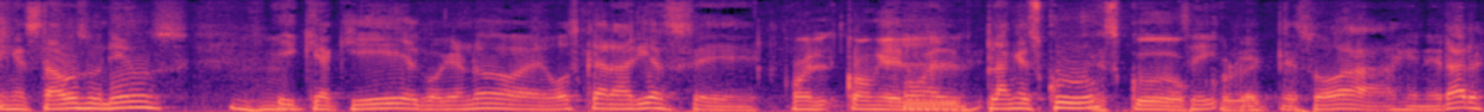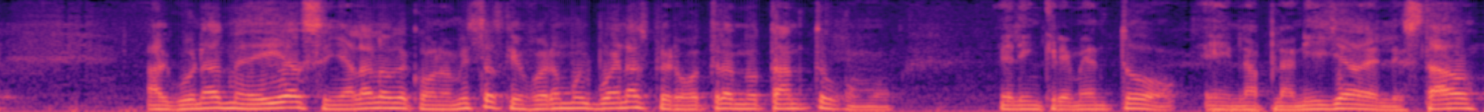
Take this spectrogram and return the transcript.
en Estados Unidos y que aquí el gobierno de Oscar Arias eh, Con el, con el, con el plan escudo, escudo, sí, correcto. empezó a generar algunas medidas, señalan los economistas que fueron muy buenas, pero otras no tanto, como el incremento en la planilla del Estado,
